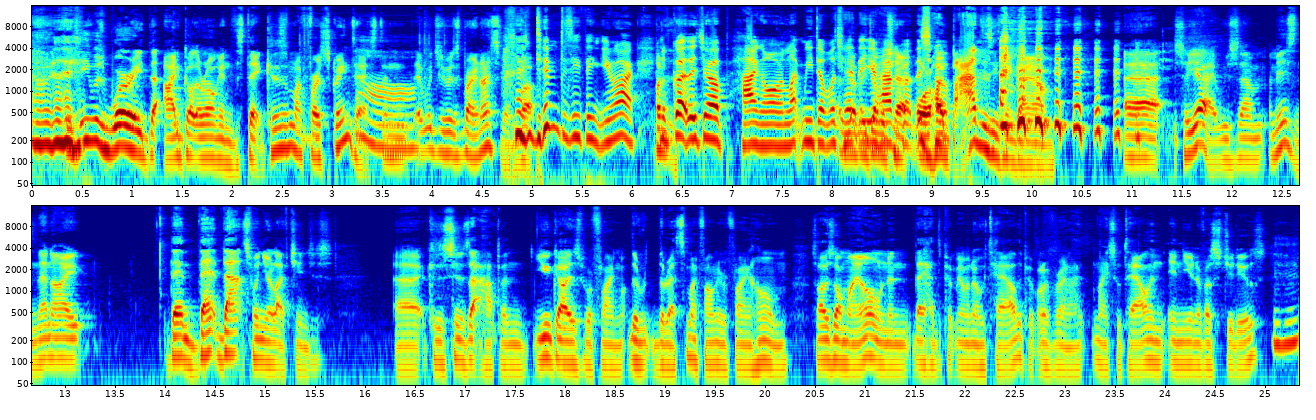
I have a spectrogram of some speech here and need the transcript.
Oh, really? he was worried that I'd got the wrong end of the stick because this is my first screen test, Aw. and which was very nice of him. But Dim does he think you are? But You've got the job. Hang on, let me double check that you double have check. got the or how bad does he think I am? uh, so yeah, it was um, amazing. Then I, then that that's when your life changes. Because as soon as that happened, you guys were flying. The the rest of my family were flying home, so I was on my own, and they had to put me in a hotel. They put me over in a nice hotel in, in Universal Studios, mm-hmm.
